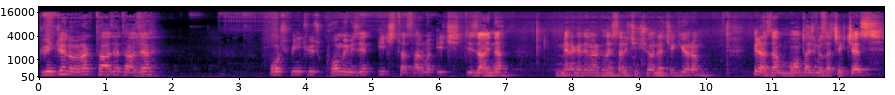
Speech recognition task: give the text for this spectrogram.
Güncel olarak taze taze Boş 1200 kombimizin iç tasarımı, iç dizaynı merak eden arkadaşlar için şöyle çekiyorum. Birazdan montajımızla çekeceğiz.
